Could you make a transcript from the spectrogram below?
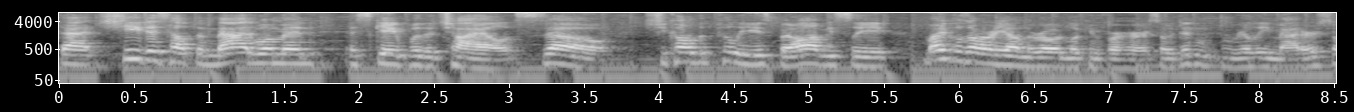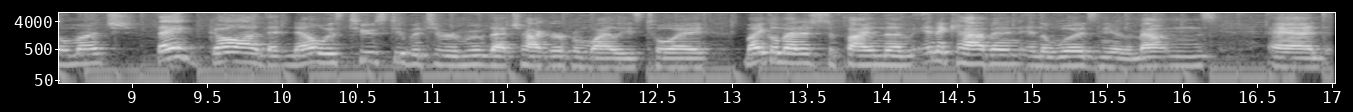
that she just helped a mad woman escape with a child. So, she called the police, but obviously Michael's already on the road looking for her, so it didn't really matter so much. Thank God that Nelle was too stupid to remove that tracker from Wiley's toy. Michael managed to find them in a cabin in the woods near the mountains, and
